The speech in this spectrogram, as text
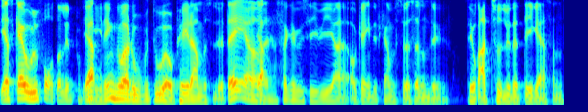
jeg skal jo udfordre lidt på Ja. paid, ikke? Nu er du, du er jo paid ambassadør i dag, og Ja. ja. så kan vi jo sige, at vi er organisk ambassadør, selvom det, det er jo ret tydeligt, at det ikke er sådan.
